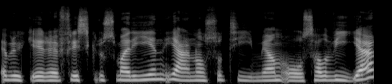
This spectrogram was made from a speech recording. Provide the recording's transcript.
jeg bruker frisk rosmarin, gjerne også timian og salvie.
